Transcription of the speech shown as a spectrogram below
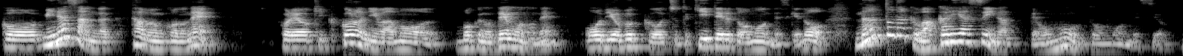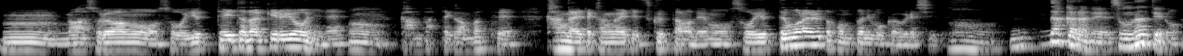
こう、皆さんが多分このね、これを聞く頃にはもう僕のデモのね、オーディオブックをちょっと聞いてると思うんですけど、なんとなくわかりやすいなって思うと思うんですよ。う。うん。まあ、それはもう、そう言っていただけるようにね、うん。頑張って頑張って、考えて考えて作ったので、もう、そう言ってもらえると本当に僕は嬉しいです。だからね、そのなんていうの、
